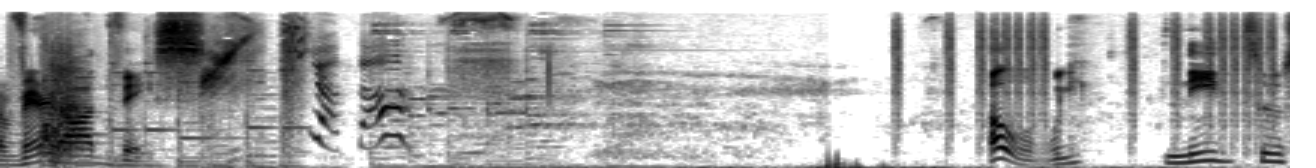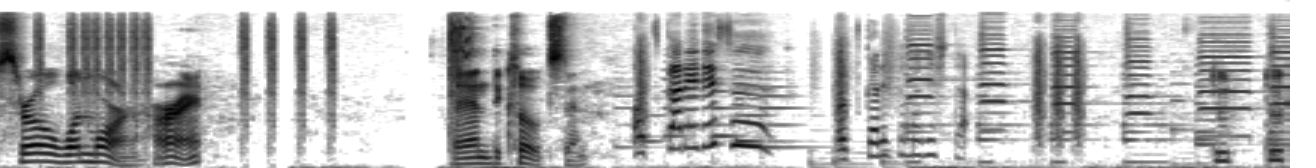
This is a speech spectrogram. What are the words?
A very odd vase. Oh, we need to throw one more. Alright. And the clothes then. お疲れ様でした Doot, doot,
